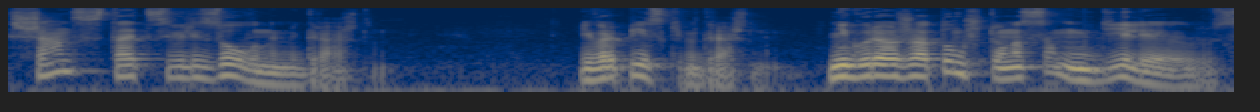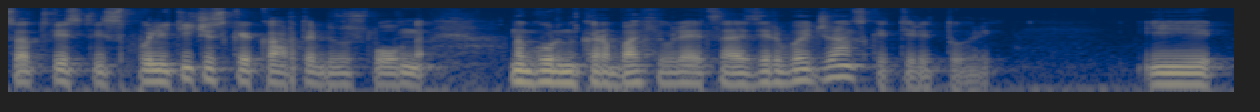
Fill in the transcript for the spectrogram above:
Шанс стать цивилизованными гражданами, европейскими гражданами. Не говоря уже о том, что на самом деле, в соответствии с политической картой, безусловно, Нагорный Карабах является азербайджанской территорией. И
